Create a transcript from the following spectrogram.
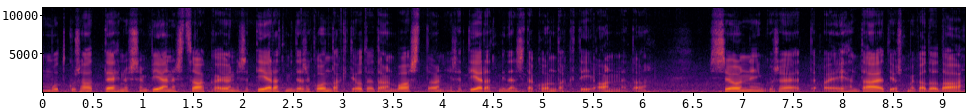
mutta kun sä oot tehnyt sen pienestä saakka jo, niin sä tiedät, miten se kontakti otetaan vastaan ja sä tiedät, miten sitä kontaktia annetaan. Se on niin kuin se, että eihän tämä, että jos me katsotaan,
